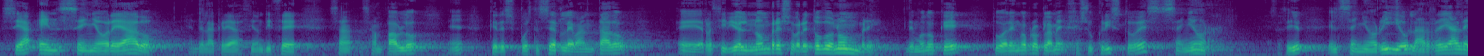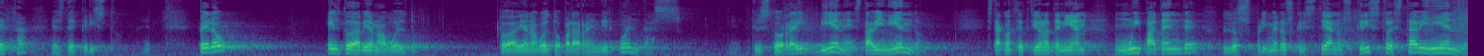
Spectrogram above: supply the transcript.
se ha enseñoreado de la creación. Dice San, Pablo ¿eh? que después de ser levantado eh, recibió el nombre sobre todo nombre, de modo que toda lengua proclame Jesucristo es Señor. Es decir, el señorío, la realeza es de Cristo. ¿eh? Pero Él todavía no ha vuelto, todavía no ha vuelto para rendir cuentas. Cristo Rey viene, está viniendo. Esta concepción la tenían muy patente los primeros cristianos. Cristo está viniendo.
